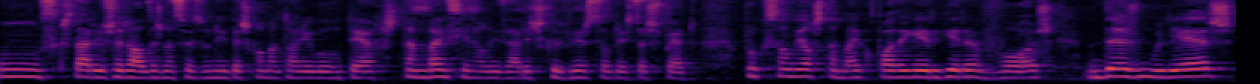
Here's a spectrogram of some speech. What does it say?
um secretário-geral das Nações Unidas como António Guterres também sinalizar e escrever sobre este aspecto, porque são eles também que podem erguer a voz das mulheres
